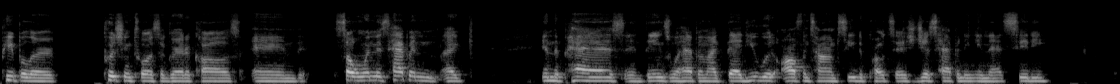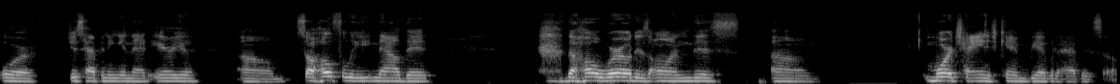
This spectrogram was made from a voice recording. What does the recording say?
people are pushing towards a greater cause and so when this happened like in the past and things would happen like that you would oftentimes see the protests just happening in that city or just happening in that area um, so hopefully now that the whole world is on this um, more change can be able to happen so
